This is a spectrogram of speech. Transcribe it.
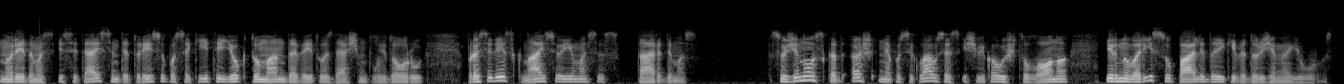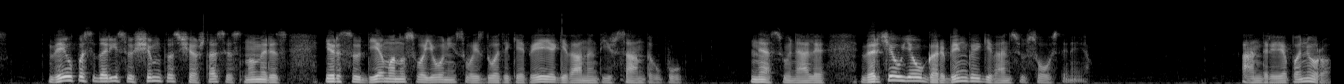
Norėdamas įsiteisinti, turėsiu pasakyti, jog tu man davei tuos dešimt luidorų, prasidės knaisiojimasis, tardymas. Sužinos, kad aš nepasiklausęs išvykau iš Tulono ir nuvarysiu palidą iki viduržemio jūros. Vėl pasidarysiu šimtas šeštasis numeris ir su diemanų svajoniais vaizduoti kepėją gyvenantį iš santaupų. Ne, sūnelė, verčiau jau garbingai gyvensiu sostinėje. Andrija paniuro.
